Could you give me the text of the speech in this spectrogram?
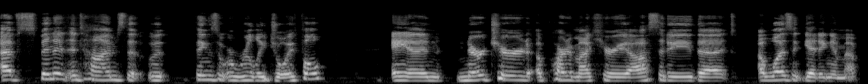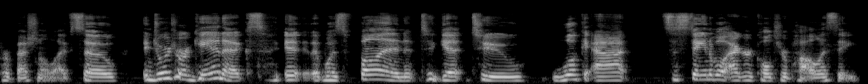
I've spent it in times that things that were really joyful and nurtured a part of my curiosity that I wasn't getting in my professional life. So in Georgia Organics, it, it was fun to get to look at sustainable agriculture policy,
